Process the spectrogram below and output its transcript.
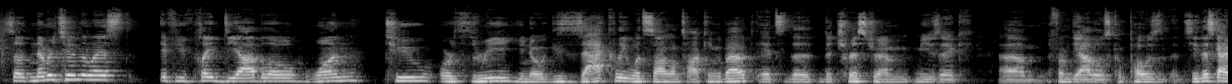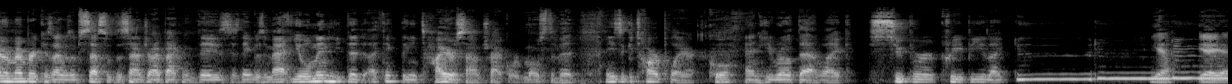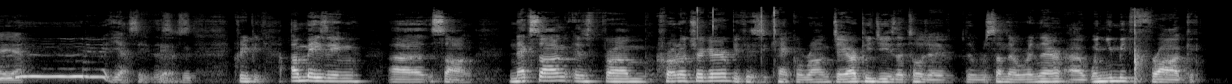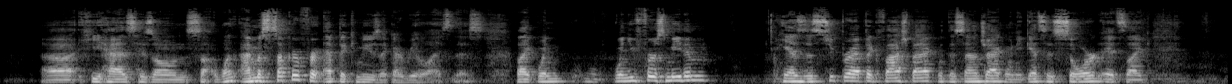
So number two in the list. If you've played Diablo one, two, or three, you know exactly what song I'm talking about. It's the the Tristram music. Um, from Diablo's composed. See, this guy I remember because I was obsessed with the soundtrack back in the days. His name was Matt Uelmen. He did, I think, the entire soundtrack or most of it. And he's a guitar player. Cool. And he wrote that like super creepy, like doo, doo, Yeah. Yeah, yeah, yeah. doo. Yeah, see, this is creepy. Amazing uh, song. Next song is from Chrono Trigger because you can't go wrong. JRPGs, I told you there were some that were in there. Uh, when you meet Frog, uh, he has his own. So- one, I'm a sucker for epic music. I realize this. Like when when you first meet him, he has this super epic flashback with the soundtrack. When he gets his sword, it's like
